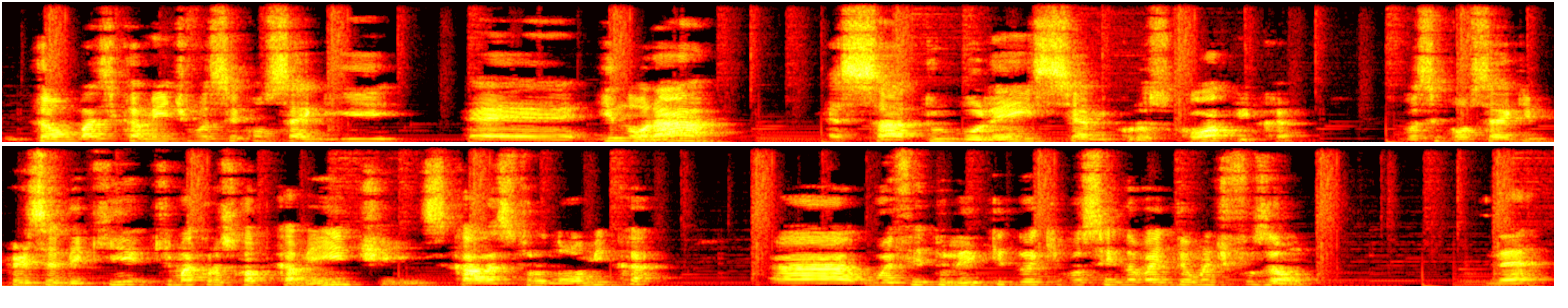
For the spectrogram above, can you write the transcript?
Então, basicamente, você consegue é, ignorar essa turbulência microscópica, você consegue perceber que, que macroscopicamente, em escala astronômica, a, o efeito líquido é que você ainda vai ter uma difusão. Né?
